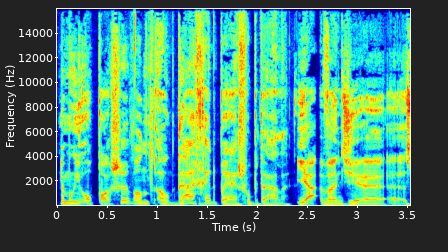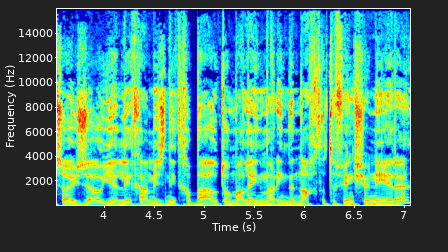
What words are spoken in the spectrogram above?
dan moet je oppassen, want ook daar ga je de prijs voor betalen. Ja, want je, sowieso, je lichaam is niet gebouwd om alleen maar in de nachten te functioneren.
